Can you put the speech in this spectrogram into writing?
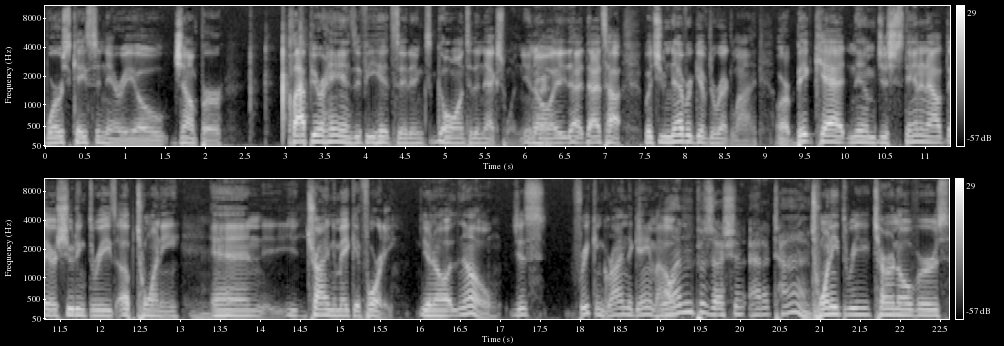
Worst case scenario, jumper clap your hands if he hits it and go on to the next one. You know, eh, that, that's how. But you never give direct line or big cat and them just standing out there shooting threes up 20 and trying to make it forty. You know, no, just freaking grind the game out. One possession at a time. 23 turnovers.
